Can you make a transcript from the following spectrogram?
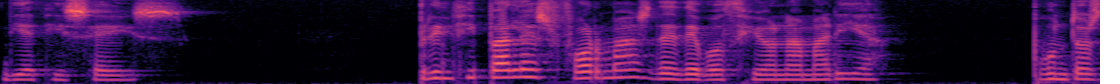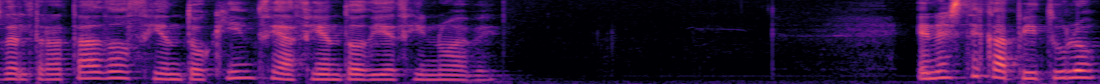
16. Principales formas de devoción a María. Puntos del Tratado 115 a 119. En este capítulo,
